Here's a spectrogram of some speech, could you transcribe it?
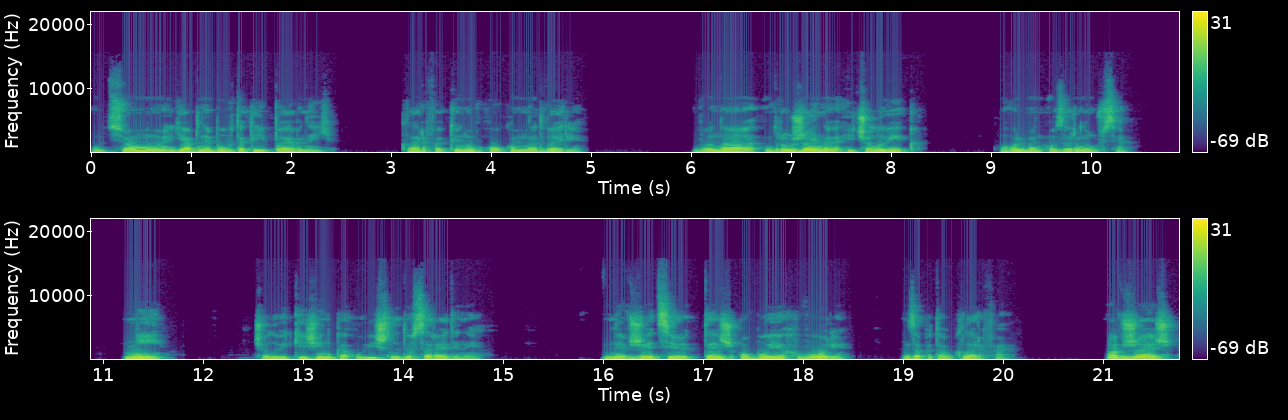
У цьому я б не був такий певний. Клерфа кинув оком на двері. Вона дружина і чоловік? Гольман озирнувся. Ні. Чоловік і жінка увійшли до середини. Невже ці теж обоє хворі? запитав Клерфе. «А вже ж,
